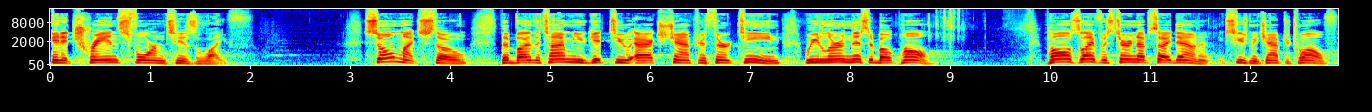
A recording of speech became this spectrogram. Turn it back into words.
And it transforms his life. So much so that by the time you get to Acts chapter 13, we learn this about Paul. Paul's life was turned upside down. Excuse me, chapter 12.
